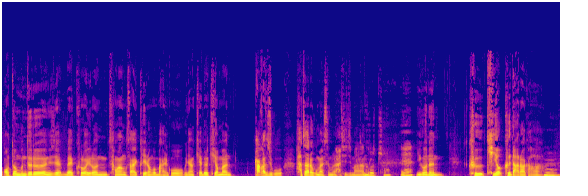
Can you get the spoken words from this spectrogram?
어떤 분들은 이제 매크로 이런 상황 사이클 이런 거 말고 그냥 개별 기업만 봐가지고 하자라고 말씀을 하시지만 그렇죠. 예. 이거는 그 기업 그 나라가 음.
